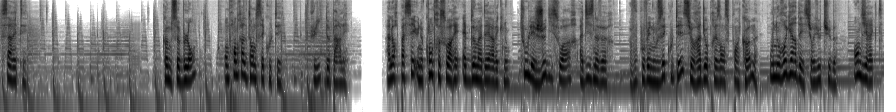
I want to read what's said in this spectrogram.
s'arrêter. Comme ce blanc, on prendra le temps de s'écouter, puis de parler. Alors passez une contre-soirée hebdomadaire avec nous, tous les jeudis soirs à 19h. Vous pouvez nous écouter sur radioprésence.com ou nous regarder sur YouTube en direct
